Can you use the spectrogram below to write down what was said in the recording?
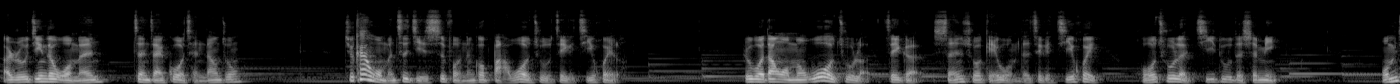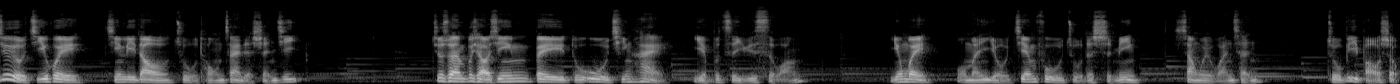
而如今的我们正在过程当中，就看我们自己是否能够把握住这个机会了。如果当我们握住了这个神所给我们的这个机会，活出了基督的生命。我们就有机会经历到主同在的神迹，就算不小心被毒物侵害，也不至于死亡，因为我们有肩负主的使命尚未完成，主必保守。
